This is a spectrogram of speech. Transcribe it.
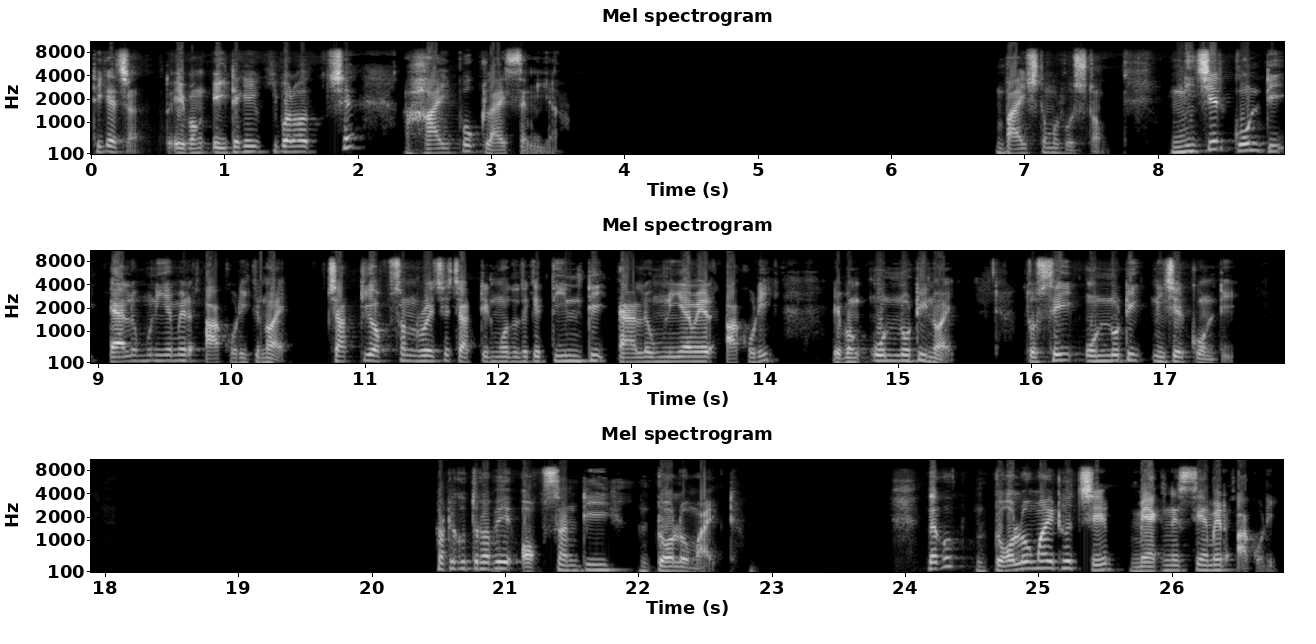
ঠিক আছে? তো এবং এইটাকে কি বলা হচ্ছে? হাইপোগ্লাইসেমিয়া। বাইশ নম্বর প্রশ্ন। নিচের কোনটি অ্যালুমিনিয়ামের আকরিক নয়? চারটি অপশন রয়েছে, চারটির মধ্যে থেকে তিনটি অ্যালুমিনিয়ামের আকরিক এবং অন্যটি নয়। তো সেই অন্যটি নিচের কোনটি? সঠিক উত্তর হবে অপশন ডি ডলোমাইট। দেখো ডলোমাইট হচ্ছে ম্যাগনেসিয়ামের আকরিক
